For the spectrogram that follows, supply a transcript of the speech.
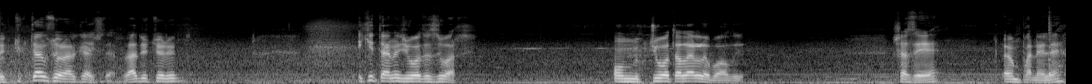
Söktükten sonra arkadaşlar radyatörün iki tane civatası var. Onluk civatalarla bağlı şaseye, ön panele.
